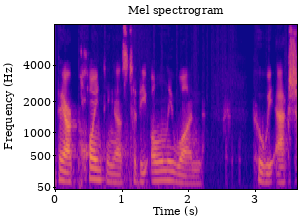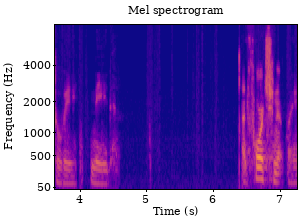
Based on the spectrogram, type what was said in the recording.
but they are pointing us to the only one who we actually need. Unfortunately,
